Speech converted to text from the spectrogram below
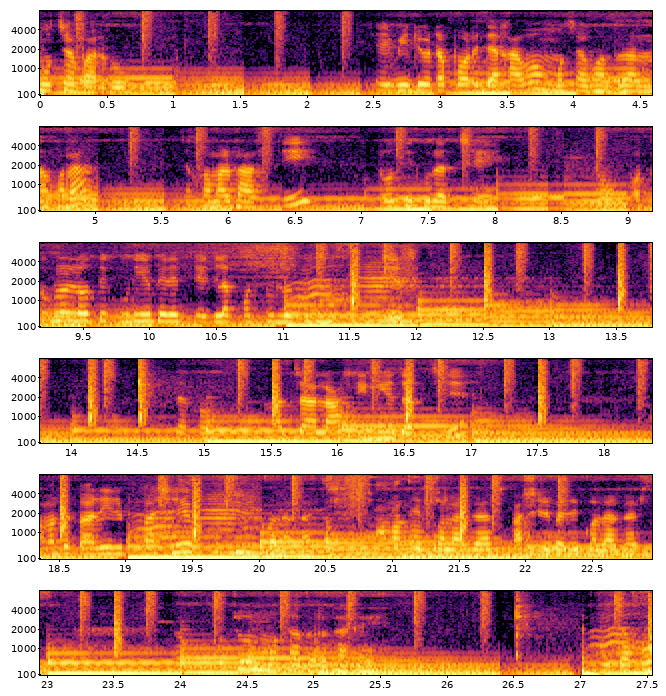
মোচা পারব। সেই ভিডিওটা পরে দেখাবো, মোচা ঘন্ট রান্না করা। দেখো, আমার ভাস্তি। লতি কুড়াচ্ছে। কতগুলো লতি কুড়িয়ে ফেলেছে, এগুলো কত লতি দেখো যা লাঠি নিয়ে যাচ্ছে। আমাদের বাড়ির পাশে প্রচুর কলা গাছ আমাদের কলা গাছ পাশের বাড়ির কলা গাছ প্রচুর মোচা ধরে থাকে। দেখো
